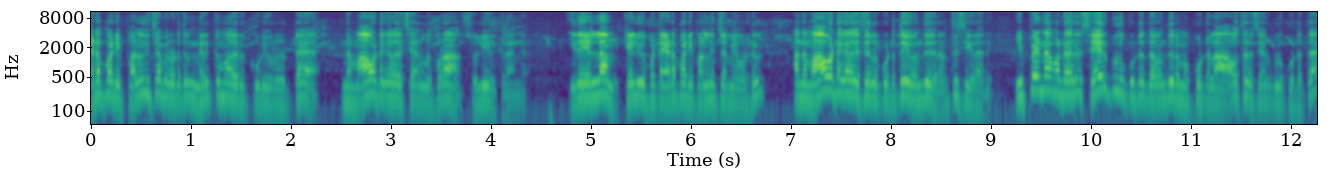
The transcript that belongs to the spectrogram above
எடப்பாடி பழனிசாமி இடத்துல நெருக்கமாக இருக்கக்கூடியவர்கிட்ட இந்த மாவட்ட கழக செயலர்கள் பூரா சொல்லியிருக்கிறாங்க. இதையெல்லாம் கேள்விப்பட்ட எடப்பாடி பழனிசாமி அவர்கள் அந்த மாவட்ட கழக செயல் கூட்டத்தை வந்து ரத்து செய்கிறாரு. இப்போ என்ன பண்ணுறாரு செயற்குழு கூட்டத்தை வந்து நம்ம கூட்டலாம். அவசர செயற்குழு கூட்டத்தை.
